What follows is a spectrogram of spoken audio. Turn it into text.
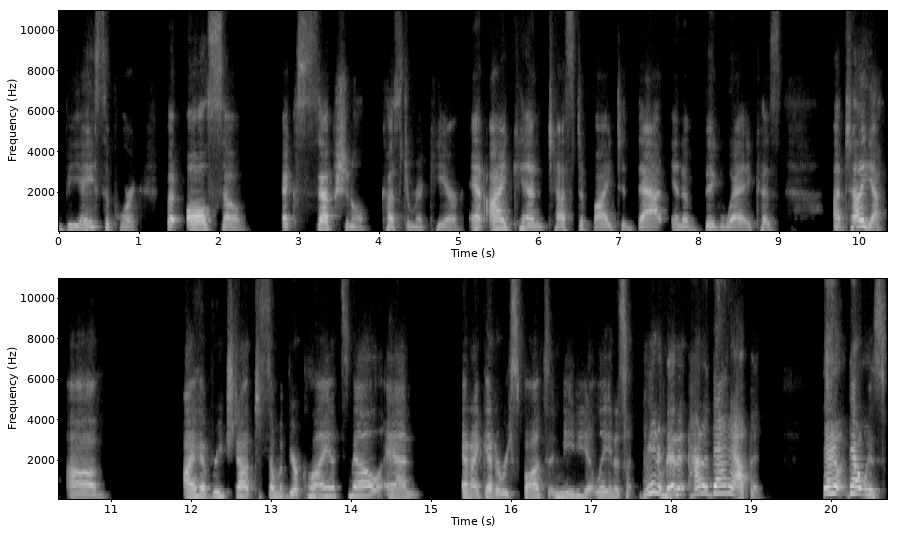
VA support, but also exceptional customer care. And I can testify to that in a big way because I tell you, um, I have reached out to some of your clients, Mel, and and I get a response immediately, and it's like, wait a minute, how did that happen? That that was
